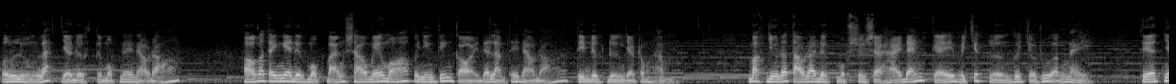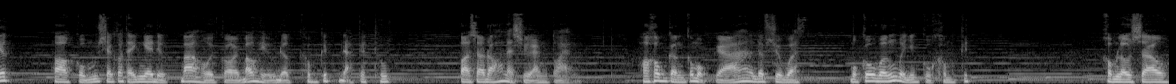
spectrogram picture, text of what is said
vẫn luồn lách vào được từ một nơi nào đó. Họ có thể nghe được một bản sao méo mó của những tiếng còi đã làm thế nào đó tìm được đường vào trong hầm. Mặc dù đã tạo ra được một sự sợ hãi đáng kể về chất lượng của chỗ trú ẩn này, thì ít nhất họ cũng sẽ có thể nghe được ba hồi còi báo hiệu đợt không kích đã kết thúc. Và sau đó là sự an toàn. Họ không cần có một gã Lefsevas, một cố vấn về những cuộc không kích. Không lâu sau,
